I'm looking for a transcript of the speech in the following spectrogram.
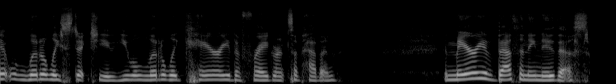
It will literally stick to you. You will literally carry the fragrance of heaven. And Mary of Bethany knew this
